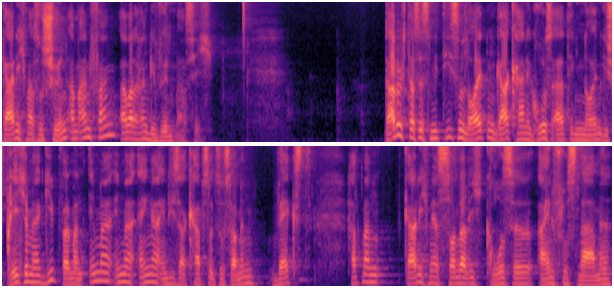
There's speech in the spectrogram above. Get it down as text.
gar nicht mal so schön am Anfang, aber daran gewöhnt man sich. Dadurch, dass es mit diesen Leuten gar keine großartigen neuen Gespräche mehr gibt, weil man immer, immer enger in dieser Kapsel zusammenwächst, hat man gar nicht mehr sonderlich große Einflussnahme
